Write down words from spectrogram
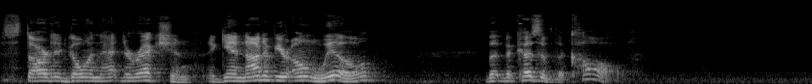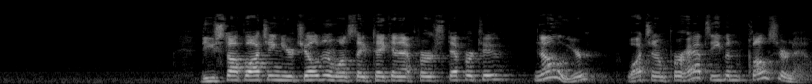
started going that direction. Again, not of your own will, but because of the call. Do you stop watching your children once they've taken that first step or two? No, you're watching them perhaps even closer now.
